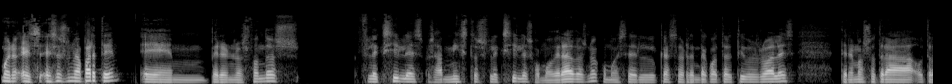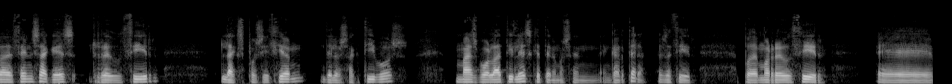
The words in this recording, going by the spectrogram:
Bueno, eso es una parte, em, pero en los fondos flexibles, o sea, mixtos flexibles o moderados, ¿no? Como es el caso de renta cuatro activos globales, tenemos otra, otra defensa que es reducir la exposición de los activos más volátiles que tenemos en, cartera. Es decir, podemos reducir eh,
